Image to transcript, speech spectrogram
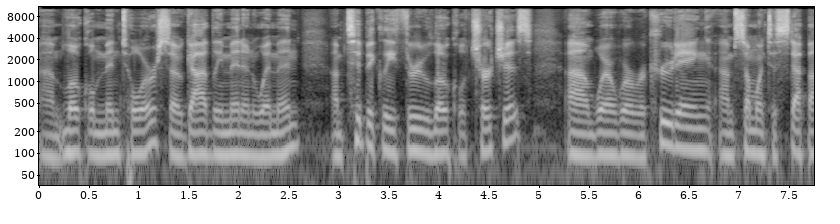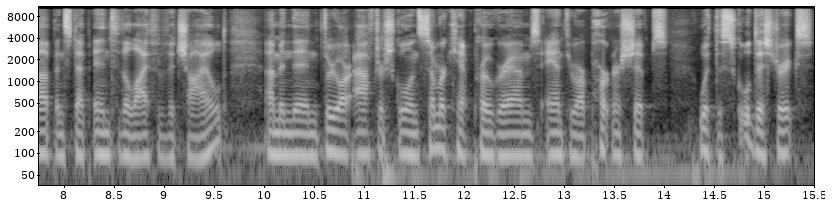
um, local mentors, so godly men and women, um, typically through local churches um, where we're recruiting um, someone to step up and step into the life of a child. Um, and then through our after school and summer camp programs and through our partnerships with the school districts,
